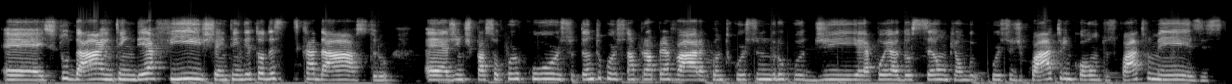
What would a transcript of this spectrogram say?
é, estudar, entender a ficha, entender todo esse cadastro. É, a gente passou por curso, tanto curso na própria vara, quanto curso em grupo de apoio à adoção, que é um curso de quatro encontros, quatro meses.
